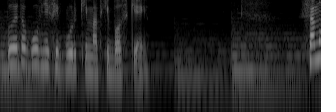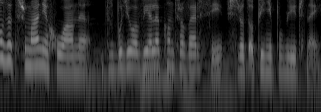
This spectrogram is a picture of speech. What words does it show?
Były to głównie figurki Matki Boskiej. Samo zatrzymanie Juany wzbudziło wiele kontrowersji wśród opinii publicznej.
